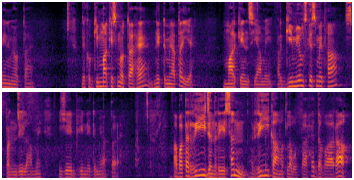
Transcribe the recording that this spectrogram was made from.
इनमें होता है। देखो, गिम्मा किसमें होता है? निट में आता ही है मार्केंसिया में। और गिम्यूल्स किसमें था? स्पंजिला में। ये भी निट में आता है। अब आता है रीजनरेशन। री का मतलब होता है दोबारा।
